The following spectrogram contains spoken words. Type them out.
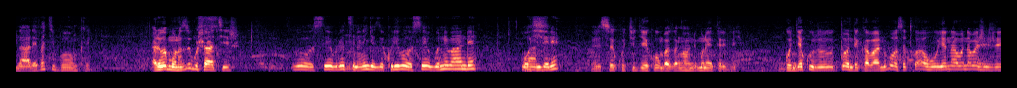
nareba kibonke. Ariwe muntu uzi gushakisha. Bose uretse nari ngeze kuri bose ubwo ni bande? Uwa mbere? Ese kuki ugiye kumbaza nkaho ndi muri interiviyu ubwo ngiye gutondeka abantu bose twahuye nabo nabajije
